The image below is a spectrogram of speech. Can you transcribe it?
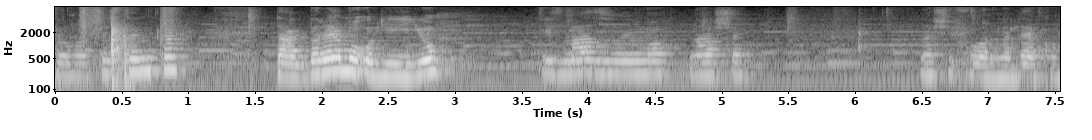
Друга частинка. Так, беремо олію і змазуємо наше, наші форми деко.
